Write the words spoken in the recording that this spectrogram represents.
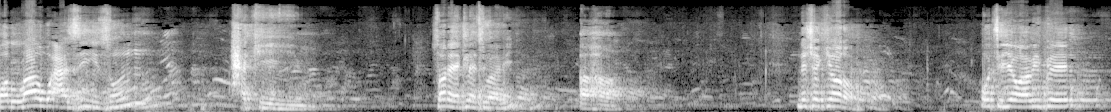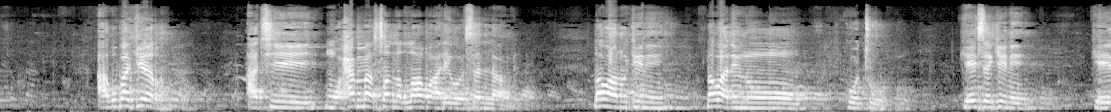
Wallahu azizun hakim. Sọ́rọ̀ ẹ̀kílẹ̀ tí wà rí ní ṣókí ọ̀rọ̀? Ó ti yé wa wípé abubakar àti muhammad sallallahu alaihi wasallam lọ́wà nínú kòtò. Kìí kíni kìí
